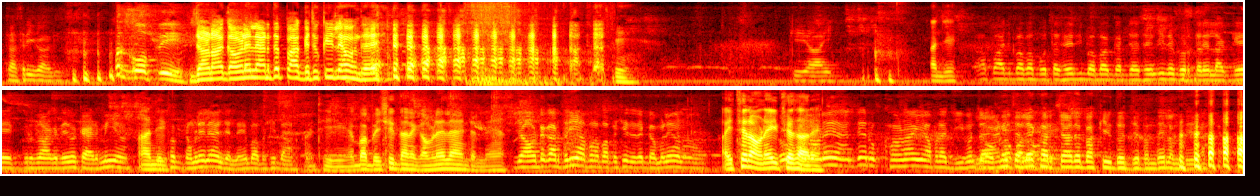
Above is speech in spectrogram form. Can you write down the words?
ਸਤਿ ਸ੍ਰੀ ਅਕਾਲ ਜੀ। ਗੋਪੀ। ਜਾਣਾ ਗਮਲੇ ਲੈਣ ਤੇ ਪੱਗ ਚੁੱਕੀ ਲਿਆਉਂਦੇ ਕੀ ਆਈ ਹਾਂਜੀ। ਆਪਾਂ ਅੱਜ ਬਾਬਾ ਬੋਤਾ ਸਿੰਘ ਜੀ ਬਾਬਾ ਗਰਜਾ ਸਿੰਘ ਜੀ ਦੇ ਗੁਰਦੁਆਰੇ ਲੱਗੇ ਗੁਰੂ ਨਾਨਕ ਦੇਵ ਅਕੈਡਮੀ ਆ। ਹਾਂਜੀ। ਉੱਥੋਂ ਗਮਲੇ ਲੈਣ ਚੱਲੇ ਆ ਬਾਬਾ ਸ਼ਹੀਦਾਂ। ਠੀਕ ਹੈ ਬਾਬੇ ਸ਼ਹੀਦਾਂ ਦੇ ਗਮਲੇ ਲੈਣ ਚੱਲੇ ਆ। ਸਜਾਵਟ ਕਰਦੇ ਨਹੀਂ ਆਪਾਂ ਬਾਬਾ ਸ਼ਹੀਦਾਂ ਦੇ ਗਮਲੇ ਆਣਾ ਇੱਥੇ ਲਾਉਣੇ ਇੱਥੇ ਸਾਰੇ। ਉਹਨੇ ਆਂਦੇ ਰੁੱਖਾਂ ਨਾਲ ਹੀ ਆਪਣਾ ਜੀਵਨ ਤੇ ਨਹੀਂ ਚੱਲੇ ਖਰਚਾ ਤੇ ਬਾਕੀ ਦੂਜੇ ਬੰਦੇ ਲਾਉਂਦੇ ਆ।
